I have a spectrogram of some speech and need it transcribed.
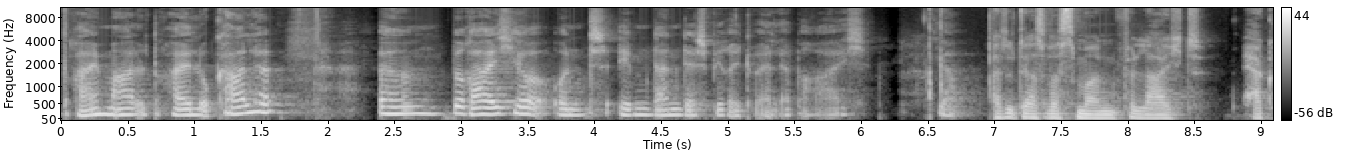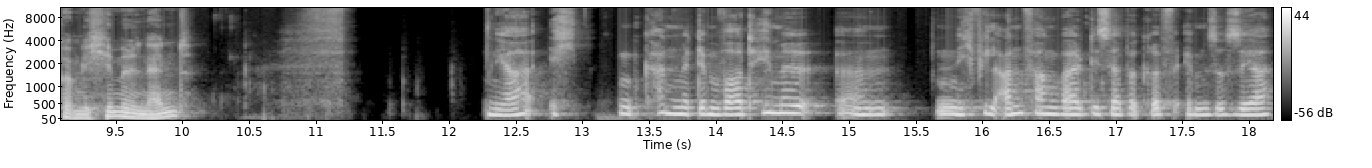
dreimal drei lokale ähm, Bereiche und eben dann der spirituelle Bereich. Ja. Also das, was man vielleicht herkömmlich Himmel nennt? Ja, ich kann mit dem Wort Himmel ähm, nicht viel anfangen, weil dieser Begriff eben so sehr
